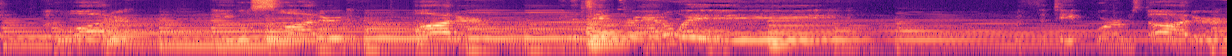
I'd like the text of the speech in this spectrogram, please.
the water, eagle slaughtered otter, and the tick ran away with the tapeworm's daughter.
